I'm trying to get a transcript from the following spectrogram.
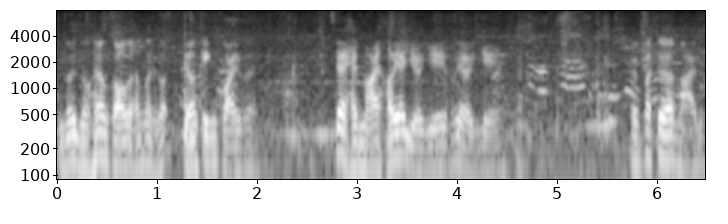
如果同香港嘅香港地方矜貴咩？即係買開一樣嘢一樣嘢，佢乜都有得賣咯。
